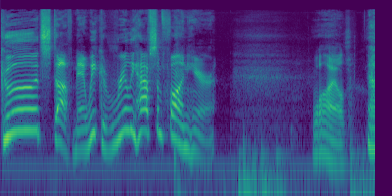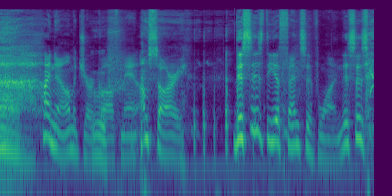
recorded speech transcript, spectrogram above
good stuff, man. We could really have some fun here. Wild. I know, I'm a jerk off, man. I'm sorry. this is the offensive one. This is.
